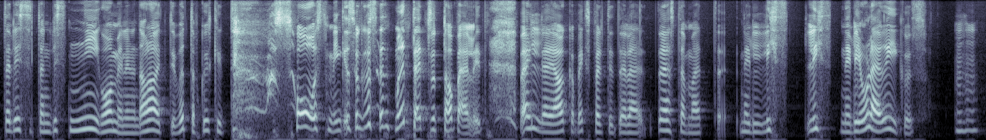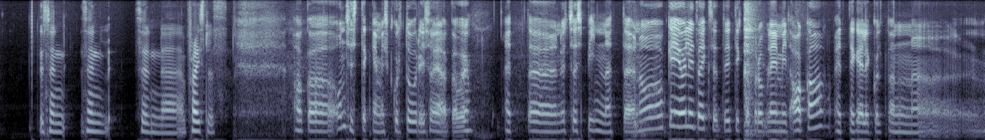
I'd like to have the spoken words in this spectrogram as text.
ta lihtsalt on lihtsalt nii koomiline, ta alati võtab kuskilt soost mingisugused mõttetud tabelid välja ja hakkab ekspertidele tõestama, et neil lihtsalt, lihtsalt, neil ei ole õigus mm. -hmm. see on, see on, see on priceless aga on siis tegemist kultuurisõjaga või? et äh, nüüd see spinn, et äh, no okei okay,, olid väiksed eetikaprobleemid, aga et tegelikult on äh,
